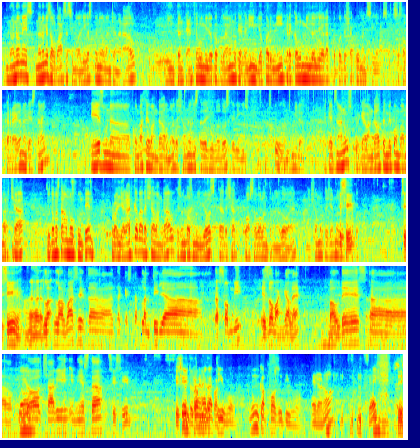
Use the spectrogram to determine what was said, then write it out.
no només, no només el Barça, sinó la Lliga Espanyola en general, i intentem fer el millor que puguem amb el que tenim. Jo, per mi, crec que el millor llegat que pot deixar Koeman, si, se'l carreguen aquest any, és una, com va fer Van Gaal, no? deixar una llista de jugadors que diguis, ostres, tu, doncs mira, aquests nanos, perquè Van Gaal també quan va marxar tothom estava molt content, però el llegat que va deixar Van Gaal és un dels millors que ha deixat qualsevol entrenador, eh? I això molta gent no Sí, sí. Sí, sí. Eh, La, la base de- d'aquesta plantilla de somni és del Bengal, eh? Valdés, eh, Puyol, Xavi, Iniesta... Sí, sí. Sí, sí, Siempre negativo, nunca positivo. Era, no? Eh? Sí.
